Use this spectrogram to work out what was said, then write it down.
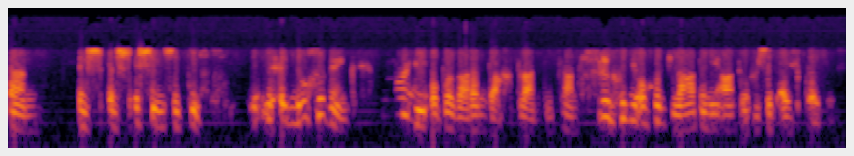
um, is is, is sensitief. Nog 'n wenk, moenie op 'n warm dag plant. Die plant vroeg in die oggend, laat in die aand of as dit ijskoud is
